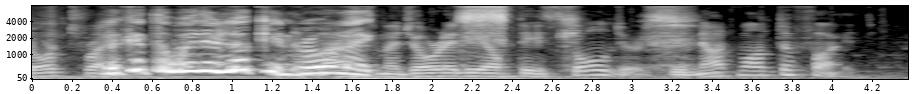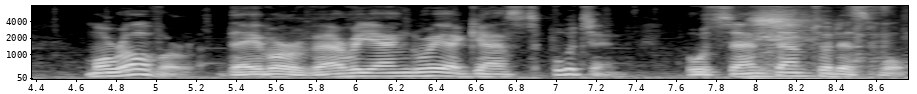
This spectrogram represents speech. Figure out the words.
Short. Look at the way they're looking, The bro. Like majority of these soldiers did not want to fight. Moreover, they were very angry against Putin, who sent them to this war.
